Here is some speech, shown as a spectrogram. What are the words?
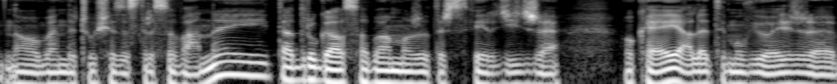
no, będę czuł się zestresowany i ta druga osoba może też stwierdzić, że okej, okay, ale ty mówiłeś, że,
